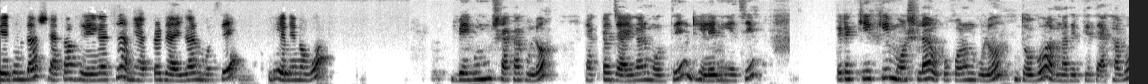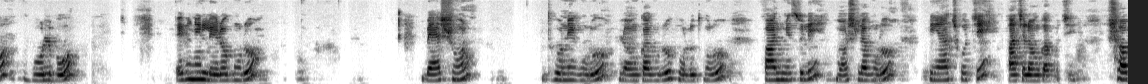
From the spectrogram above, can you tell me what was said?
বেগুনটা শেখা হয়ে গেছে, আমি একটা জায়গার মধ্যে ঢেলে নেব। বেগুন শেখাগুলো একটা জায়গার মধ্যে ঢেলে নিয়েছি। এটা কি কি মশলা উপকরণগুলো দেবো আপনাদেরকে দেখাবো, বলব। এখানে লেরো গুঁড়ো, বেসন, ধনে গুঁড়ো, লঙ্কা গুঁড়ো, হলুদ গুঁড়ো পাঁচ মিশুলি মশলা গুঁড়ো, পেঁয়াজ কুচি, কাঁচা লঙ্কা কুচি। সব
